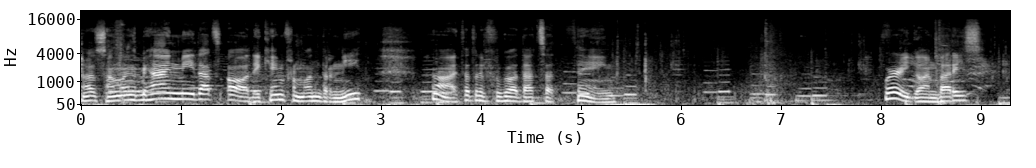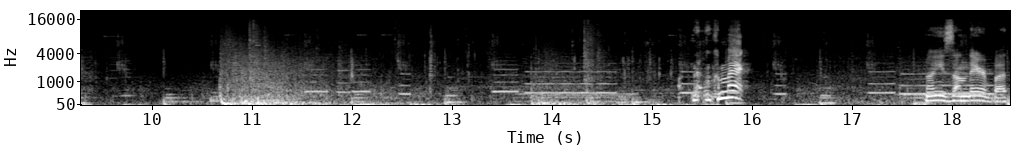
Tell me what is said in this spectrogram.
Oh, someone's behind me. That's... Oh, they came from underneath? Oh, I totally forgot that's a thing. Where are you going, buddies? No, come back! No, he's on there, but...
